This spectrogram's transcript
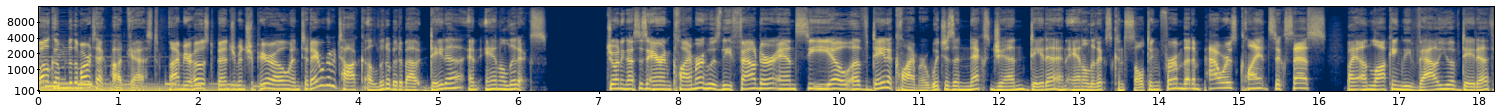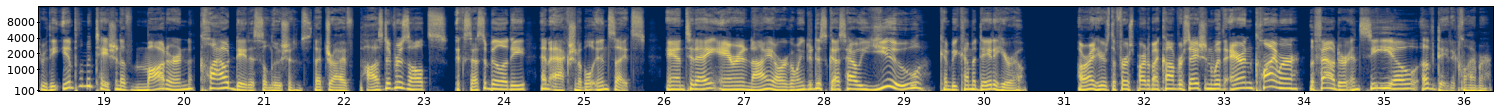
Welcome to the Martech Podcast. I'm your host, Benjamin Shapiro, and today we're going to talk a little bit about data and analytics. Joining us is Aron Clymer, who is the founder and CEO of Data Clymer, which is a next gen data and analytics consulting firm that empowers client success by unlocking the value of data through the implementation of modern cloud data solutions that drive positive results, accessibility, and actionable insights. And today, Aron and I are going to discuss how you can become a data hero. All right, here's the first part of my conversation with Aron Clymer, the founder and CEO of Data Clymer.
